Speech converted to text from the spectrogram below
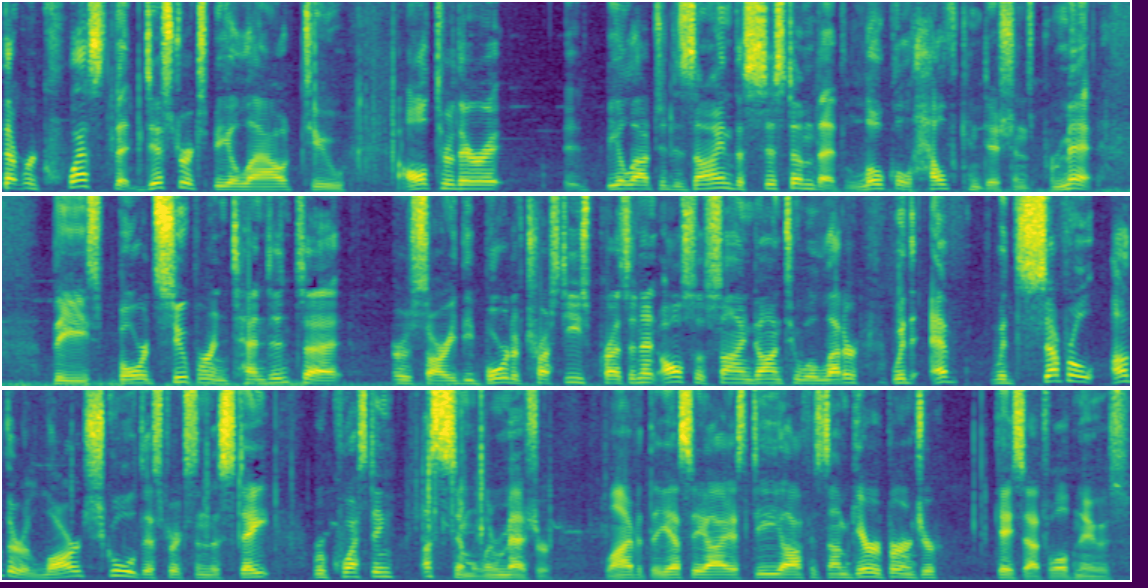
that requests that districts be allowed to alter their be allowed to design the system that local health conditions permit. The board superintendent, uh, or sorry, the board of trustees president also signed on to a letter with ev- with several other large school districts in the state requesting a similar measure. Live at the SAISD office, I'm Garrett Brnger, KSAT 12 News.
